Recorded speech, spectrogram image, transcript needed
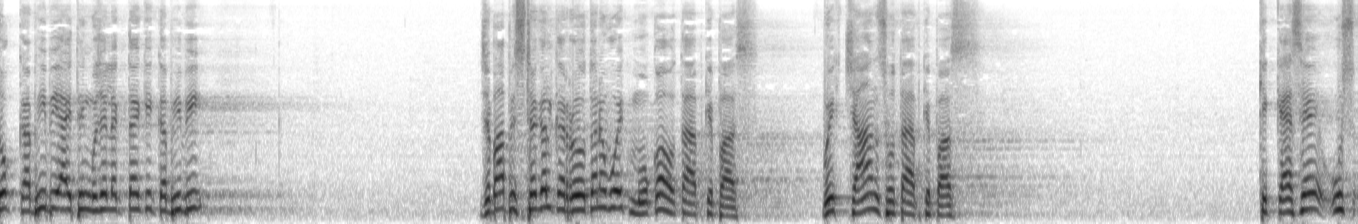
तो कभी भी आई थिंक मुझे लगता है कि कभी भी जब आप स्ट्रगल कर रहे होते हैं ना, वो एक मौका होता है आपके पास, वो एक चांस होता है आपके पास कि कैसे उस,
